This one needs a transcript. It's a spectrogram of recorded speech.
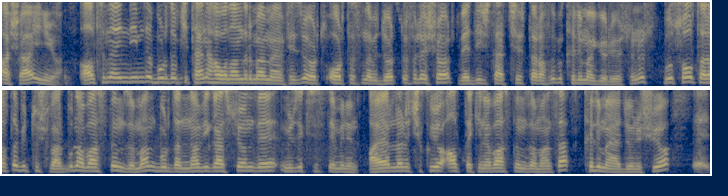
aşağı iniyor. Altına indiğimde burada iki tane havalandırma menfezi, ort- ortasında bir dörtlü flaşör ve dijital çift taraflı bir klima görüyorsunuz. Bu sol tarafta bir tuş var. Buna bastığım zaman burada navigasyon ve müzik sisteminin ayarları çıkıyor. Alttakine bastığım zamansa klimaya dönüşüyor. E,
